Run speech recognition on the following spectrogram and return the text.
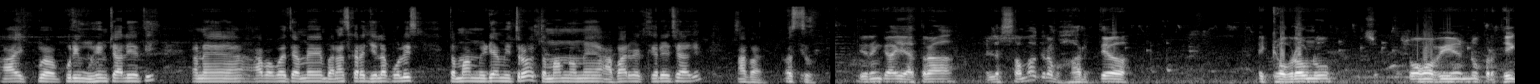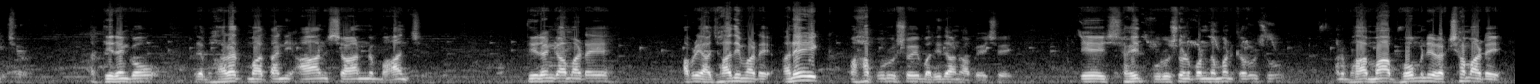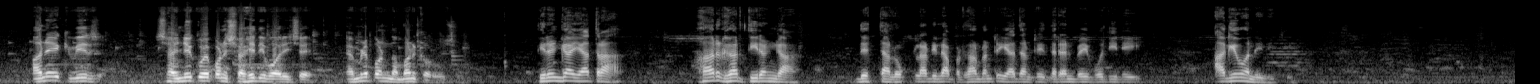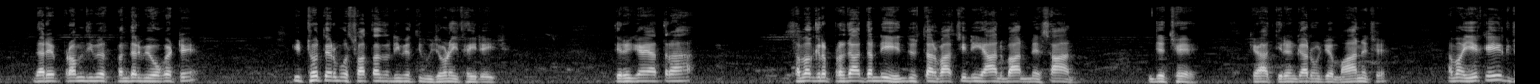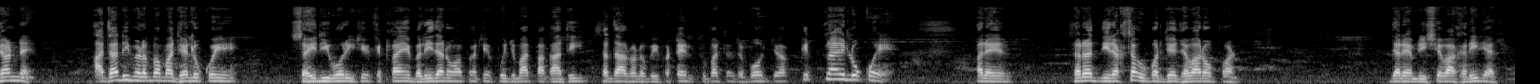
આ એક પૂરી મુહિમ ચાલી હતી અને આ બાબતે અમે બનાસકાંઠા જિલ્લા પોલીસ તમામ મીડિયા મિત્રો તમામનો અમે આભાર વ્યક્ત કરીએ છીએ આજે. આભાર. અસ્તુ. તિરંગા યાત્રા એટલે સમગ્ર ભારતીય એક ગૌરવનું સ્વાભિમાનનું પ્રતીક છે. આ તિરંગો એટલે ભારત માતાની આન શાન માન છે. તિરંગા માટે, આપણી આઝાદી માટે અનેક મહાપુરુષોએ બલિદાન આપ્યું છે. એ શહીદ પુરુષોને પણ નમન કરું છું. અને ભા, મા ભૌમની રક્ષા માટે અનેક વીર સૈનિકોએ પણ શહીદી વરી છે. એમણે પણ નમન કરું છું. તિરંગા યાત્રા, હર ઘર તિરંગા, દેશના લોકલાડીલા પ્રધાનમંત્રી આદરણીય નરેન્દ્રભાઈ મોદીની આગેવાની લીધી જ્યારે પ્રમ દિવસ પંદરમી ઓગસ્ટે ઇઠ્ઠોતેરમો સ્વાતંત્ર્ય દિવસની ઉજવણી થઈ રહી છે. તિરંગા યાત્રા સમગ્ર પ્રજાધનની હિન્દુસ્તાનવાસીની આન બાન ને શાન જે છે કે આ તિરંગાનું જે માન છે, એમાં એક એક જણને આઝાદી મેળવવામાં જે લોકોએ શહીદી વોરી છે કેટલાય બલિદાનો આપ્યા છે, પૂજ્ય મહાત્મા ગાંધી, સરદાર વલ્લભભાઈ પટેલ, સુભાષચંદ્ર બોઝ જેવા કેટલાય લોકોએ અને સરહદની રક્ષા ઉપર જે જવાનો પણ જ્યારે એમની સેવા કરી રહ્યા છે.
